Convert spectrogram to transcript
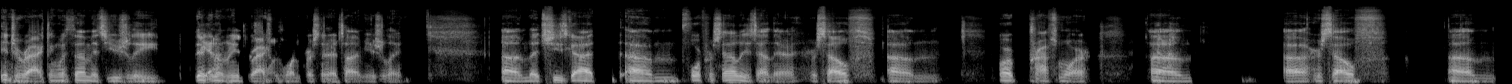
interacting with them, it's usually they can Yeah, only interact with one person at a time usually. Um, but she's got um, four personalities down there herself, um, or perhaps more. Um, uh, herself, um,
